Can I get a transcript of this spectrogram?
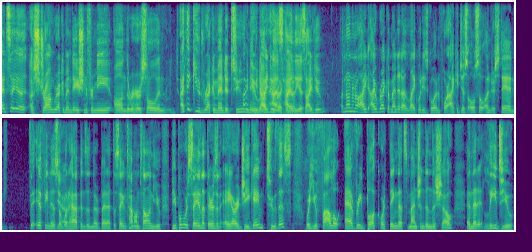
I'd say a, a strong recommendation for me on the rehearsal, and I think you'd recommend it too. I maybe do. not I do as highly it. as I do. Uh, no, no, no. I, I recommend it. I like what he's going for. I could just also understand the iffiness Yeah. of what happens in there. But at the same time, I'm telling you, people were saying that there's an ARG game to this where you follow every book or thing that's mentioned in the show and that it leads you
